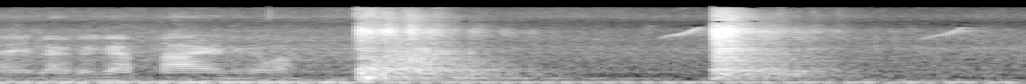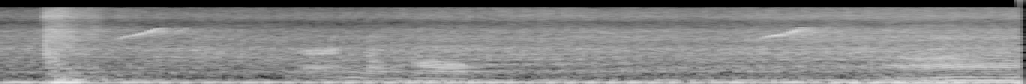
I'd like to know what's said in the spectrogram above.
đây là cái ga tay này các bạn. Cản đồng hồ. Đó.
